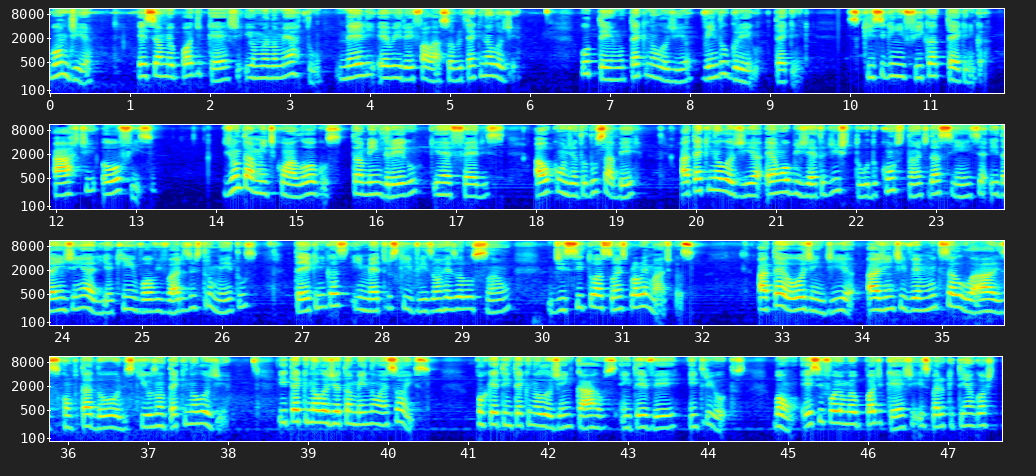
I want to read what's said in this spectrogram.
Bom dia. Esse é o meu podcast e o meu nome é Arthur. Nele eu irei falar sobre tecnologia. O termo tecnologia vem do grego técnica, que significa técnica, arte ou ofício. Juntamente com a logos, também grego, que refere-se ao conjunto do saber, a tecnologia é um objeto de estudo constante da ciência e da engenharia que envolve vários instrumentos técnicas e métodos que visam a resolução de situações problemáticas. Até hoje em dia, a gente vê muitos celulares, computadores que usam tecnologia. E tecnologia também não é só isso, porque tem tecnologia em carros, em TV, entre outros. Bom, esse foi o meu podcast, espero que tenha gostado.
